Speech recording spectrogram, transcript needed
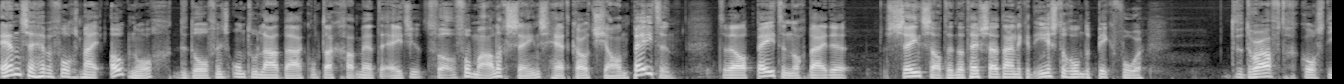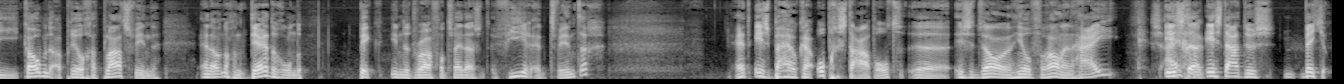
en ze hebben volgens mij ook nog, de Dolphins, ontoelaatbaar contact gehad met de agent van voormalig Saints headcoach Sean Payton. Terwijl Payton nog bij de Saints zat. En dat heeft ze uiteindelijk een eerste ronde pick voor de draft gekost die komende april gaat plaatsvinden. En ook nog een derde ronde pick in de draft van 2024. Het is bij elkaar opgestapeld. eh, is het wel een heel verhaal. En hij Dus is, daar, is daar dus een beetje.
